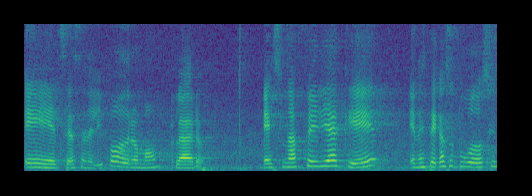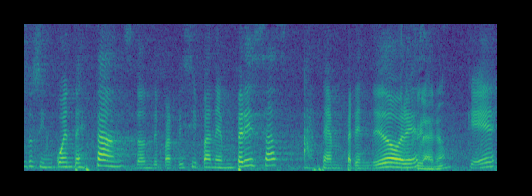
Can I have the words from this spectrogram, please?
Eh, se hace en el hipódromo. Claro. Es una feria que en este caso tuvo 250 stands donde participan empresas hasta emprendedores que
